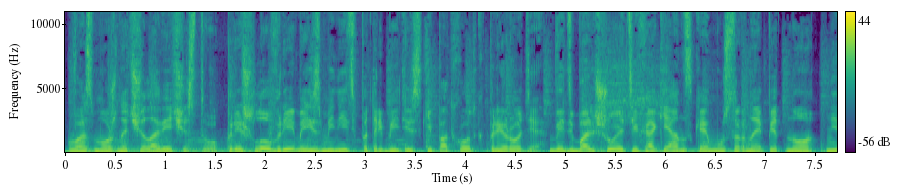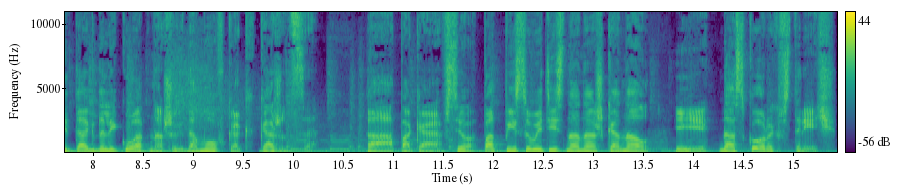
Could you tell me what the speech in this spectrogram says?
Возможно, человечеству пришло время изменить потребительский подход к природе, ведь большое Тихоокеанское мусорное пятно не так далеко от наших домов, как кажется. А пока все. Подписывайтесь на наш канал и до скорых встреч!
